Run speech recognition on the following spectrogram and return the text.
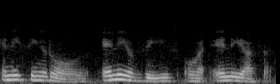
anything at all, any of these or any other.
